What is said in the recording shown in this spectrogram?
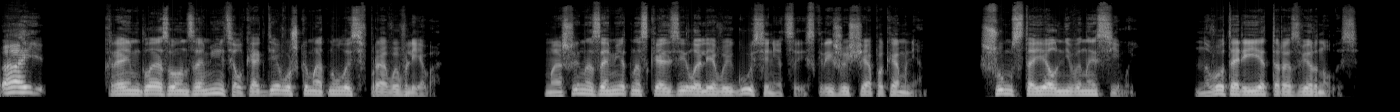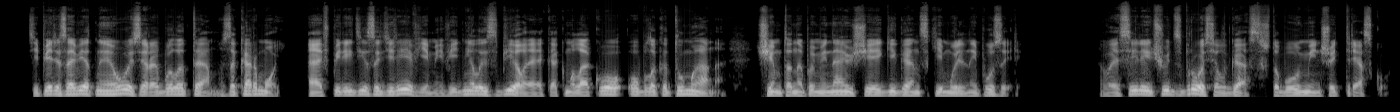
Ай!» Краем глаза он заметил, как девушка мотнулась вправо-влево. Машина заметно скользила левой гусеницей, скрежеща по камням. Шум стоял невыносимый. Но вот Ариетта развернулась. Теперь заветное озеро было там, за кормой, а впереди за деревьями виднелось белое, как молоко, облако тумана, чем-то напоминающее гигантский мыльный пузырь. Василий чуть сбросил газ, чтобы уменьшить тряску.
